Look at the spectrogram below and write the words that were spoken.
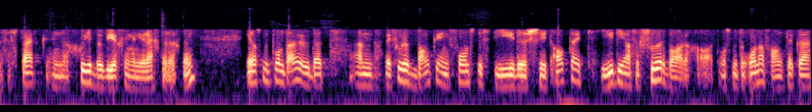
'n sterk en 'n goeie beweging in die regte rigting. En ons moet onthou dat ehm um, byvoorbeeld banke en fondsbestuurders het altyd hierdie as 'n voorwaarde gehad. Ons moet 'n onafhanklike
